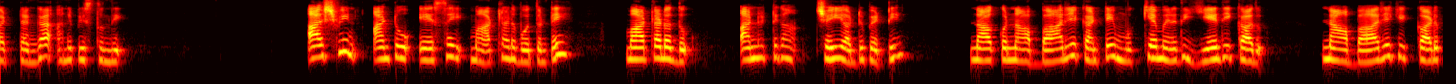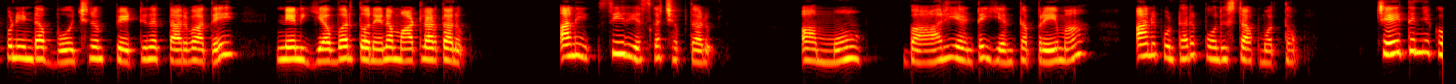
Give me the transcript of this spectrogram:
ఘట్టంగా అనిపిస్తుంది. అశ్విన్ అంటూ ఎస్ఐ మాట్లాడబోతుంటే మాట్లాడొద్దు అన్నట్టుగా చెయ్యి అడ్డుపెట్టి నాకు నా భార్య కంటే ముఖ్యమైనది ఏదీ కాదు. నా భార్యకి కడుపు నిండా భోజనం పెట్టిన తర్వాతే నేను ఎవరితోనైనా మాట్లాడతాను అని సీరియస్గా చెప్తాడు. అమ్మో భార్య అంటే ఎంత ప్రేమ అనుకుంటారు పోలీస్ స్టాఫ్ మొత్తం. చైతన్యకు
